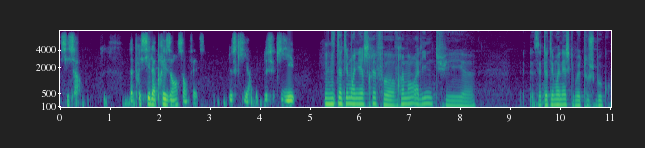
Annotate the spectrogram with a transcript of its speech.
C'est ça. D'apprécier la présence, en fait, de ce qu'il y a, de ce qui est. C'est un témoignage très fort. Vraiment, Aline, tu es. Euh, c'est un témoignage qui me touche beaucoup.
